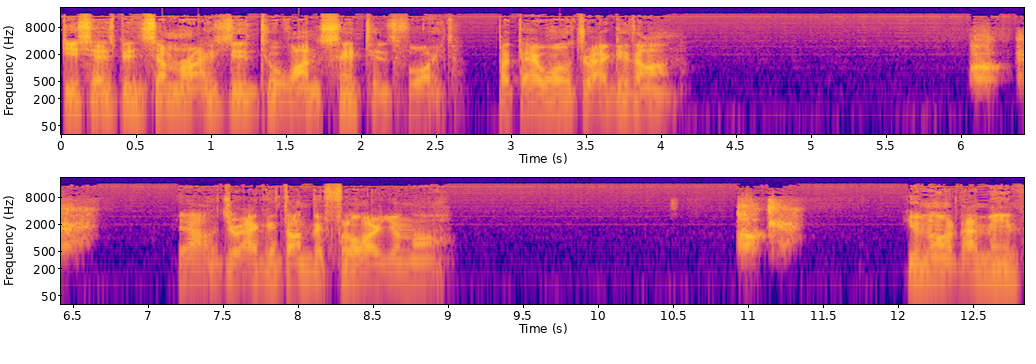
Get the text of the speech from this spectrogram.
This has been summarized into one sentence, Void, but I will drag it on. Okay. Yeah, I'll drag it on the floor, you know. Okay. You know what I mean?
